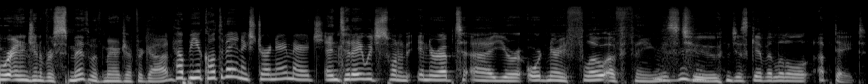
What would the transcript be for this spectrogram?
we're Aaron and Jennifer Smith with Marriage After God. Helping you cultivate an extraordinary marriage. And today we just wanted to interrupt uh, your ordinary flow of things to just give a little update.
